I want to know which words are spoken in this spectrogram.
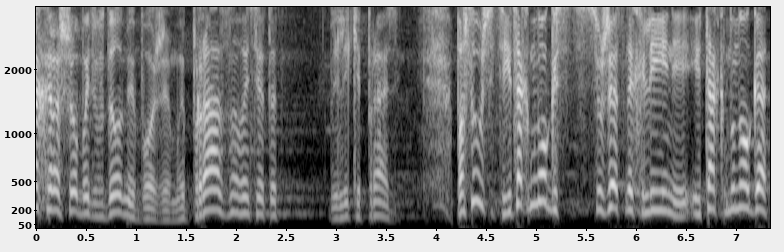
Как хорошо быть в Доме Божьем и праздновать этот великий праздник. Послушайте, и так много сюжетных линий, и так много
